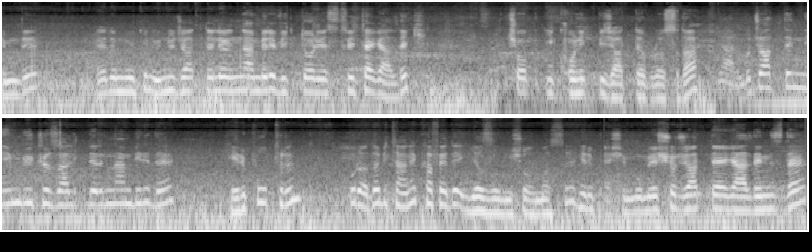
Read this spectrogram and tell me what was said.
Şimdi Edinburgh'un ünlü caddelerinden biri Victoria Street'e geldik. Çok ikonik bir cadde burası da. Yani bu caddenin en büyük özelliklerinden biri de Harry Potter'ın burada bir tane kafede yazılmış olması. Harry E Şimdi bu meşhur caddeye geldiğinizde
